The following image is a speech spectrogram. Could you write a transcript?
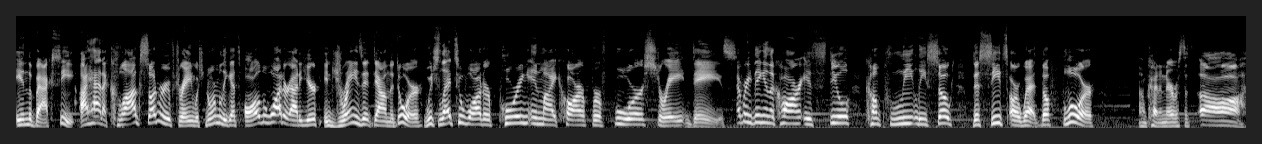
in the back seat. I had a clogged sunroof drain, which normally gets all the water out of here and drains it down the door, which led to water pouring in my car for four straight days. Everything in the car is still completely soaked. The seats are wet, the floor I'm kind of nervous. To, oh,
